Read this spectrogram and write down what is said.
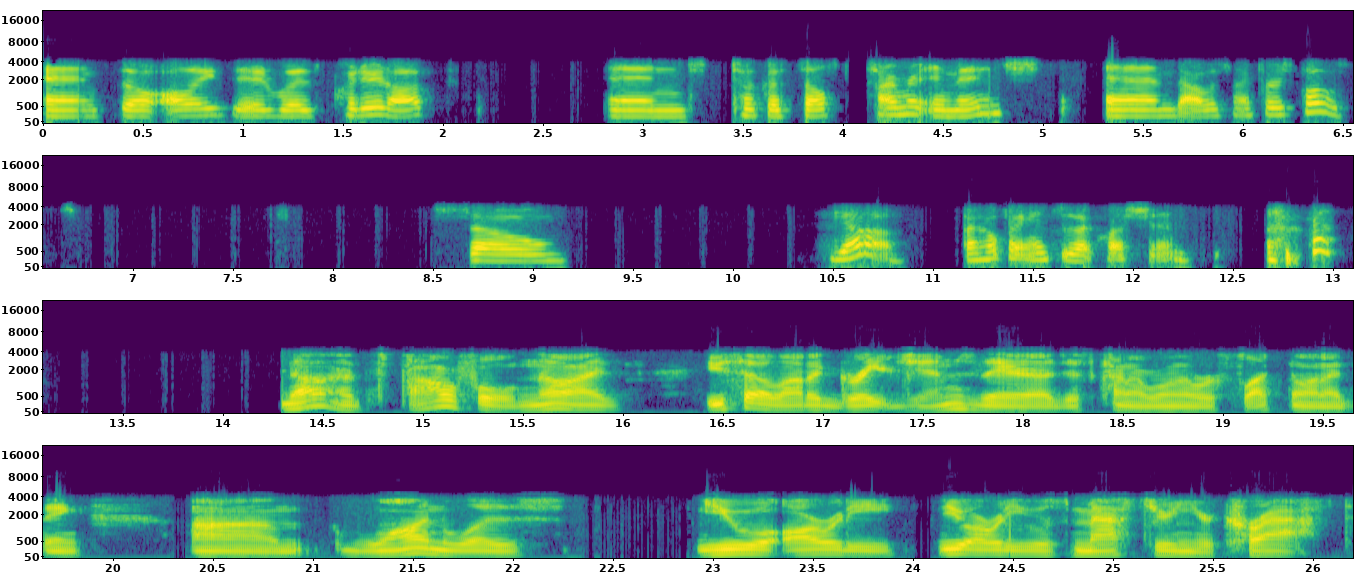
And so all I did was put it up and took a self timer image, and that was my first post. So, yeah, I hope I answered that question. no, it's powerful. No, I you said a lot of great gems there. I just kind of want to reflect on. I think um, one was you already you already was mastering your craft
